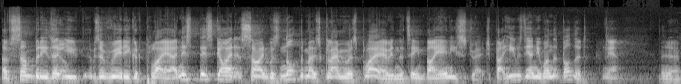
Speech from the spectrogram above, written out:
of somebody that Sure. you was a really good player. And this, this guy that signed was not the most glamorous player in the team by any stretch, but he was the only one that bothered. Yeah. You know.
